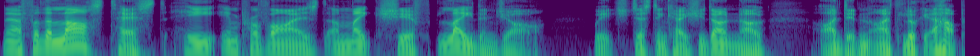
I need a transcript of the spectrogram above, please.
Now, for the last test, he improvised a makeshift Leyden jar, which, just in case you don't know, I didn't, I had to look it up,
